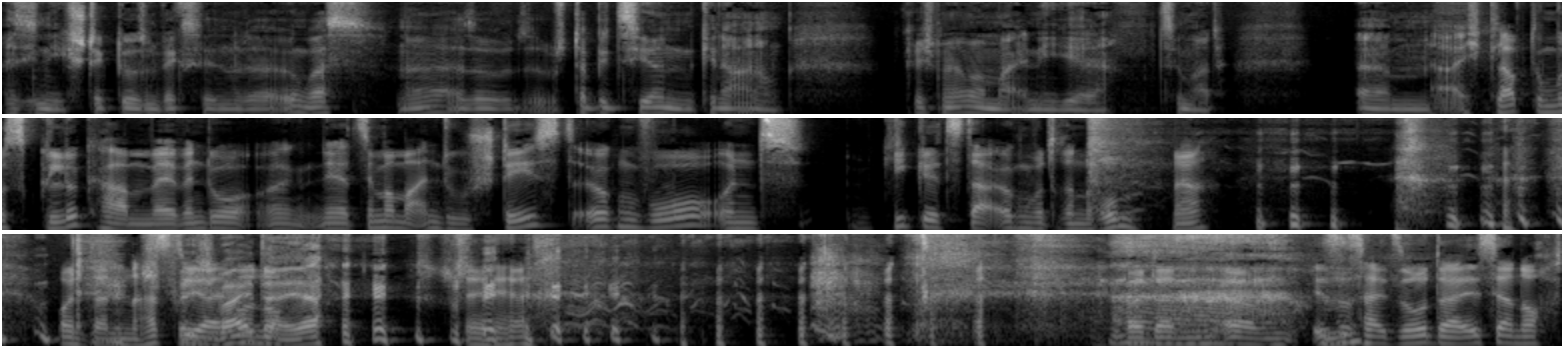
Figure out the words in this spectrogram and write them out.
weiß ich nicht, Steckdosen wechseln oder irgendwas, ne? Also stabilizieren, keine Ahnung. Kriegt man immer mal eine hier zimmert. Ähm, ja, ich glaube, du musst Glück haben, weil wenn du, äh, jetzt nehmen wir mal an, du stehst irgendwo und kiekelst da irgendwo drin rum, ja. und dann hast Sprich du ja weiter, immer noch, ja. ja. Und dann ähm, ist es halt so, da ist ja noch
